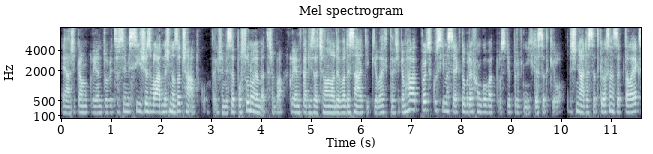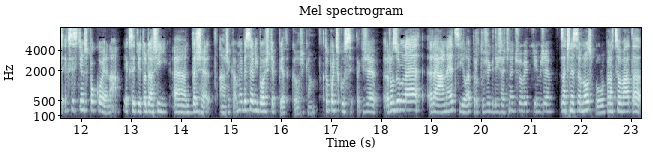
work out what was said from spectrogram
Já říkám klientovi, co si myslíš, že zvládneš na začátku. Takže my se posunujeme třeba. Klientka, když začala na 90 kilech, tak říkám, hele, pojď zkusíme si, jak to bude fungovat prostě prvních 10 kilo. Když měla 10 kilo, jsem se zeptala, jak, jak jsi s tím spokojená, jak se ti to daří eh, držet. A říkám, mi by se líbilo ještě 5 kilo. Říkám, tak to pojď zkusit. Takže rozumné, reálné cíle, protože když začne člověk tím, že začne se mnou spolupracovat a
